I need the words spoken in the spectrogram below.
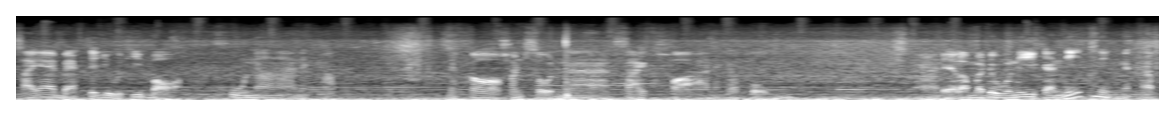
ไซส์แอร์แบ็กจะอยู่ที่เบาะคู่หน้านะครับ แล้วก็คอนโซลหน้าซ้ายขวานะครับผมเดี๋ยวเรามาดูนี่กันนิดหนึ่งนะครับ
